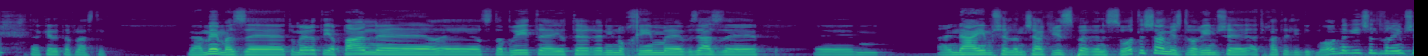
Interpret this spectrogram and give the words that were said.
שתאכל את הפלסטיק. מהמם, אז uh, את אומרת יפן, uh, ארה"ב uh, יותר נינוחים וזה, אז העיניים של אנשי הקריספר נשואות לשם, יש דברים שאת יכולה לתת לי דוגמאות נגיד של דברים ש,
